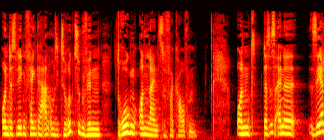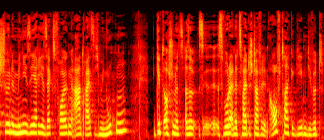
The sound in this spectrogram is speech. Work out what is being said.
Und deswegen fängt er an, um sie zurückzugewinnen, Drogen online zu verkaufen. Und das ist eine sehr schöne Miniserie, sechs Folgen, a 30 Minuten. Gibt auch schon, jetzt, also es, es wurde eine zweite Staffel in Auftrag gegeben, die wird,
